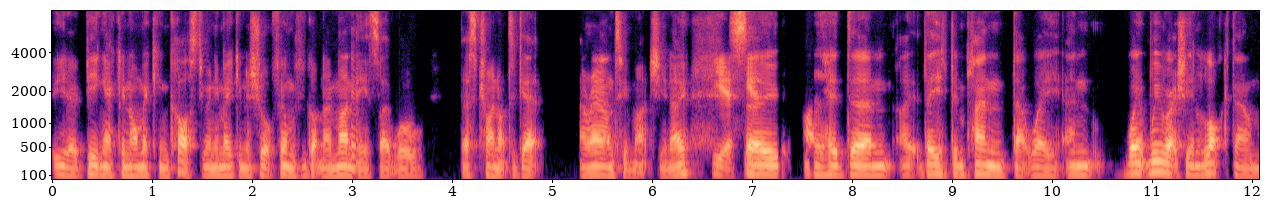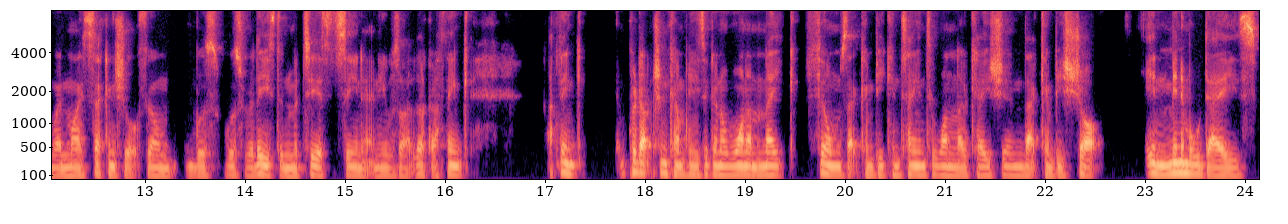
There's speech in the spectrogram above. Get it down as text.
you know being economic in cost. When you're making a short film, if you've got no money, it's like well, let's try not to get around too much, you know. Yeah. So yeah. I had um, I, they had been planned that way, and when we were actually in lockdown when my second short film was was released, and Matthias had seen it, and he was like, "Look, I think, I think." production companies are going to want to make films that can be contained to one location that can be shot in minimal days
